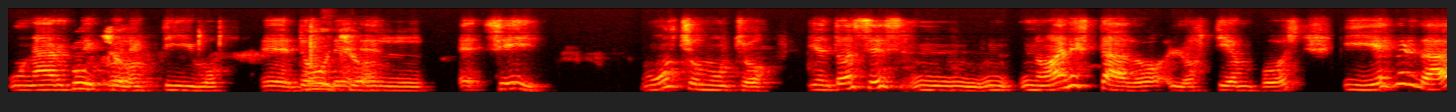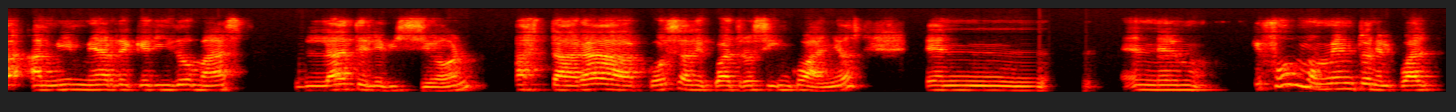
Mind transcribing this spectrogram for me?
un arte colectivo. Eh, donde eh, sí, mucho, mucho. Y entonces mm, no han estado los tiempos y es verdad, a mí me ha requerido más la televisión, hasta ahora cosa de cuatro o cinco años, en, el, que fue un momento en el cual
